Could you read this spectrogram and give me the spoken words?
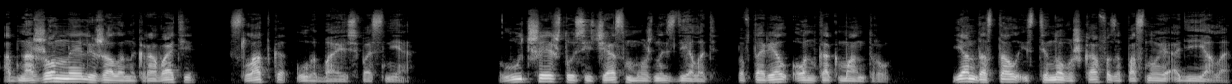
обнаженная лежала на кровати, сладко улыбаясь во сне. Лучшее, что сейчас можно сделать, повторял он как мантру. Ян достал из стенного шкафа запасное одеяло.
